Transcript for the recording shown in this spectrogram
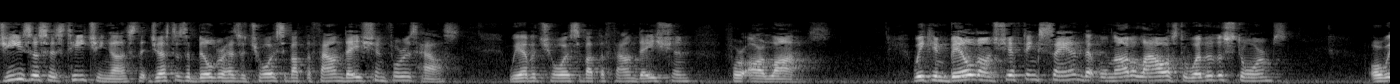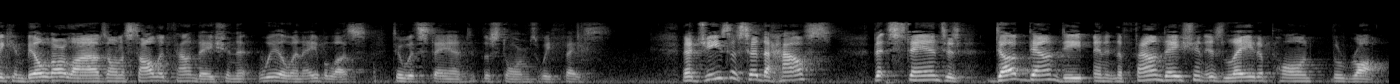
Jesus is teaching us that just as a builder has a choice about the foundation for his house, we have a choice about the foundation for our lives. We can build on shifting sand that will not allow us to weather the storms, or we can build our lives on a solid foundation that will enable us to withstand the storms we face. Now Jesus said the house that stands is dug down deep and the foundation is laid upon the rock.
